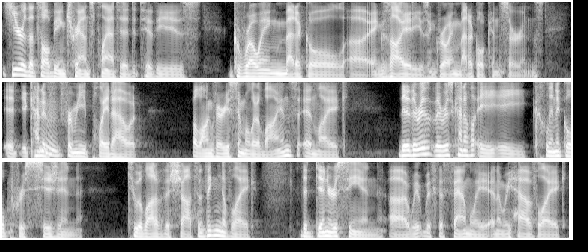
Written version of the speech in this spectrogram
Here, that's all being transplanted to these growing medical uh, anxieties and growing medical concerns. It, it kind of, for me, played out along very similar lines. And like, there, there is there is kind of a, a clinical precision to a lot of the shots. I'm thinking of like the dinner scene uh, with, with the family, and then we have like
